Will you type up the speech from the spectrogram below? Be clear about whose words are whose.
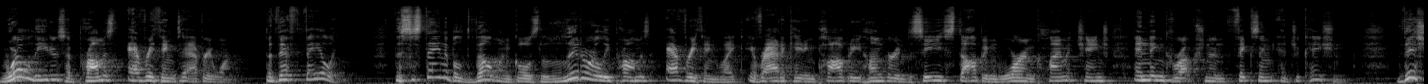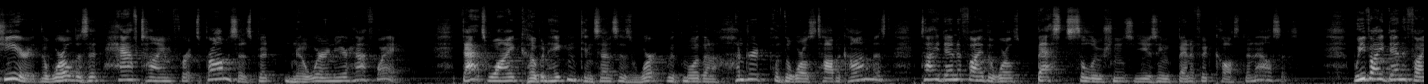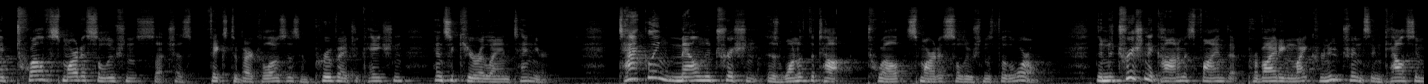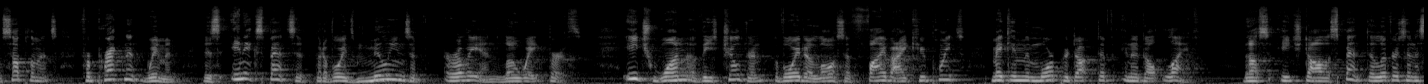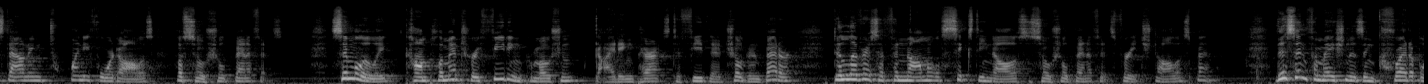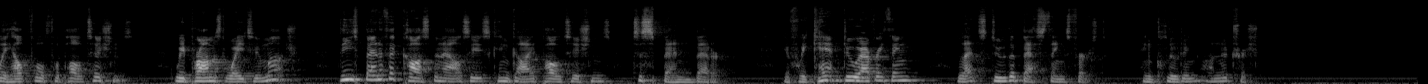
Speaker 1: World leaders have promised everything to everyone, but they're failing. The Sustainable Development Goals literally promise everything like eradicating poverty, hunger, and disease, stopping war and climate change, ending corruption, and fixing education. This year, the world is at halftime for its promises, but nowhere near halfway. That's why Copenhagen Consensus worked with more than 100 of the world's top economists to identify the world's best solutions using benefit cost analysis. We've identified 12 smartest solutions such as fix tuberculosis, improve education, and secure land tenure. Tackling malnutrition is one of the top 12 smartest solutions for the world. The nutrition economists find that providing micronutrients and calcium supplements for pregnant women is inexpensive but avoids millions of early and low weight births. Each one of these children avoid a loss of 5 IQ points, making them more productive in adult life. Thus, each dollar spent delivers an astounding $24 of social benefits. Similarly, complementary feeding promotion, guiding parents to feed their children better, delivers a phenomenal $16 of social benefits for each dollar spent. This information is incredibly helpful for politicians. We promised way too much. These benefit cost analyses can guide politicians to spend better. If we can't do everything, let's do the best things first, including on nutrition.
